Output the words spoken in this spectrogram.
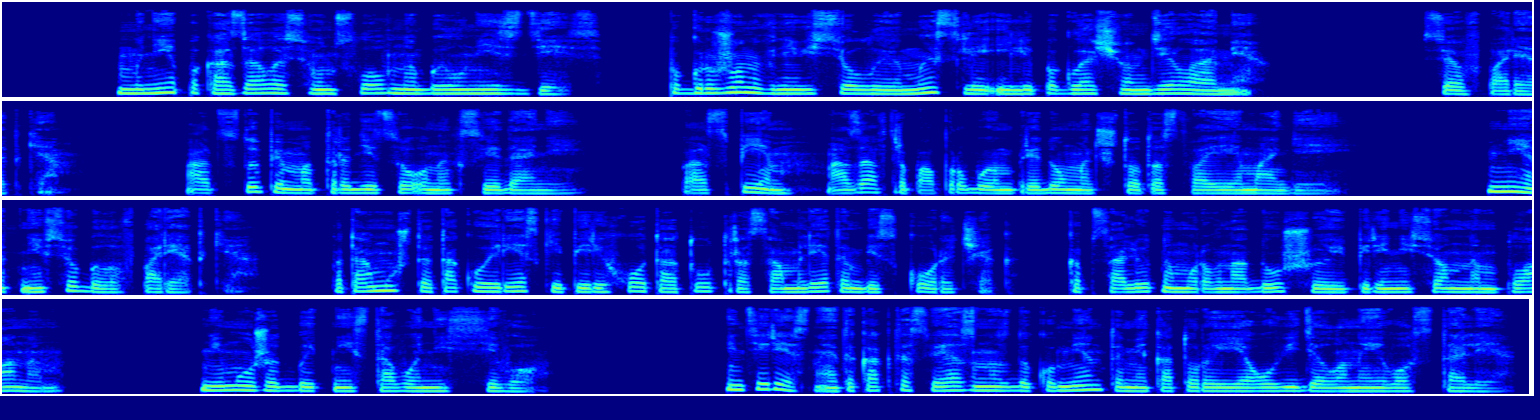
Мне показалось, он словно был не здесь, погружен в невеселые мысли или поглощен делами. Все в порядке. Отступим от традиционных свиданий. Поспим, а завтра попробуем придумать что-то с твоей магией. Нет, не все было в порядке. Потому что такой резкий переход от утра с омлетом без корочек к абсолютному равнодушию и перенесенным планам не может быть ни с того ни с сего. Интересно, это как-то связано с документами, которые я увидела на его столе.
